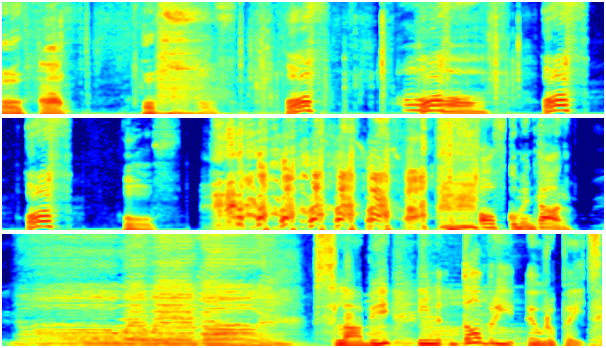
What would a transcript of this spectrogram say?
Off. Off. Off. Off. Off. Off. Off. Off. Off komentar. Slabi in dobri evropejci.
